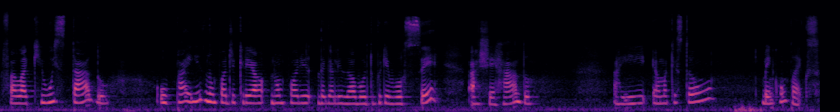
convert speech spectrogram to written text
falar que o Estado, o país não pode criar, não pode legalizar o aborto porque você acha errado, aí é uma questão bem complexa.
